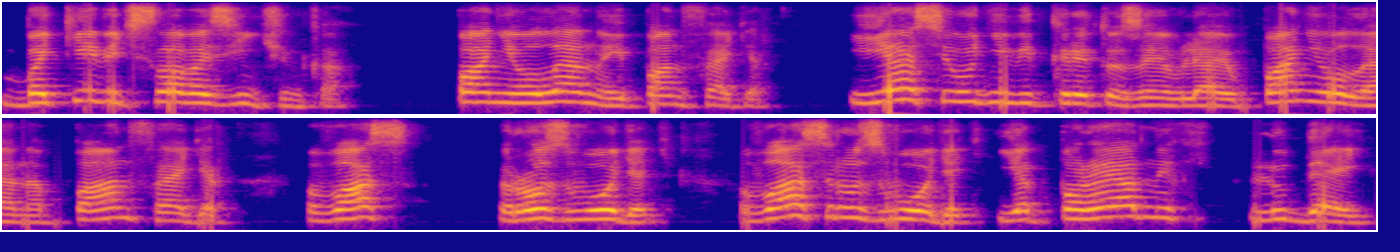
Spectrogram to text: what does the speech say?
батьки В'ячеслава Зінченка, пані Олена і пан Федір. І я сьогодні відкрито заявляю: пані Олена, пан Федір, вас розводять, вас розводять як порядних людей,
